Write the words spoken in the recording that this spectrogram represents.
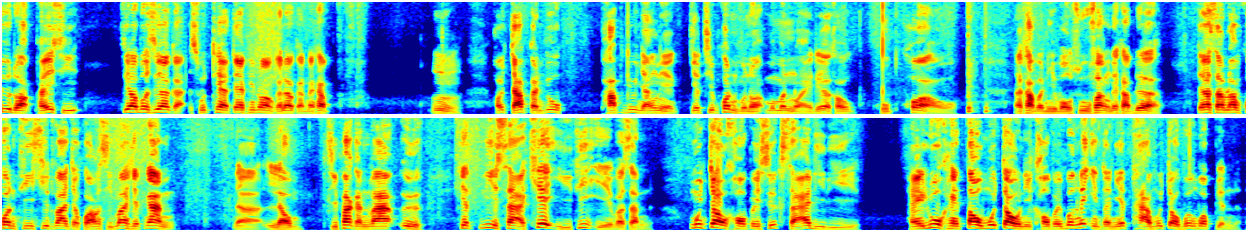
ซื้อๆดอกไผสิเชื่อบ่เชื่อก็สุดแท้แต่พี่น้องก็แล้วกันนะครับ อืมเขาจับกันอยู่พับอยู่ยังเนี่ย70คนพุ่นเนาะบ่มันหน่อยเด้อเขาคุบข้อเอานะครับอันนี้เว้าสู่ฟังนะครับ เด้อแต่สำหรับคนที่คิดว่าจ้าของสิมาเฮ็ดงานนะแล้วสิพากันว่าเออเฮ็ดวีซ่าเคอีที่เอว่าซั่น มู่เจ้าเขาไปศึกษาดีๆ ให้ลูกให้เต้ามู่เจ้านี่เขาไปเบิ่งในอินเทอร์เน็ตถ้ามู่เจ้าเบิ่งบ่าเป็นน่ะ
